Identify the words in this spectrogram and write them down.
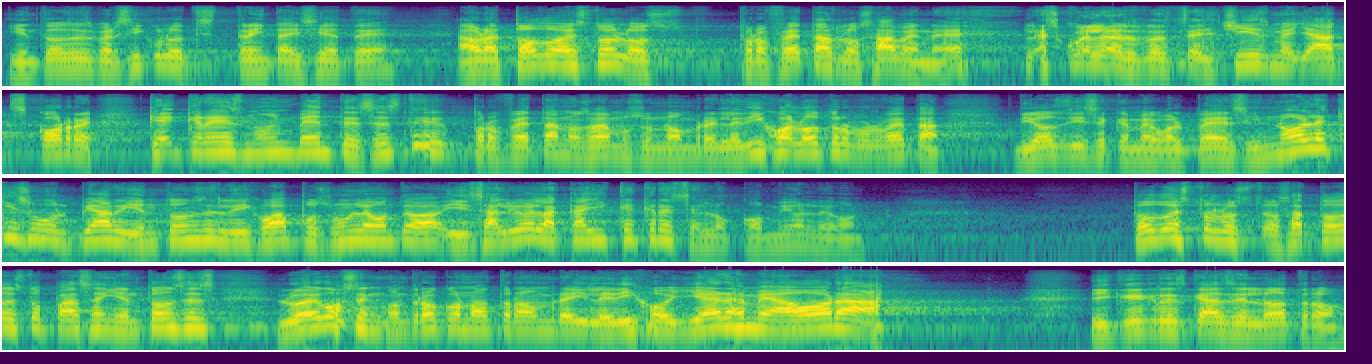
Y entonces, versículo 37 Ahora, todo esto los profetas lo saben, ¿eh? La escuela, el chisme ya corre. ¿Qué crees? No inventes. Este profeta, no sabemos su nombre, le dijo al otro profeta, Dios dice que me golpees. Y no le quiso golpear. Y entonces le dijo, ah, pues un león te va. Y salió de la calle, ¿qué crees? Se lo comió el león. Todo esto, o sea, todo esto pasa. Y entonces luego se encontró con otro hombre y le dijo, hiéreme ahora. ¿Y qué crees que hace el otro?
